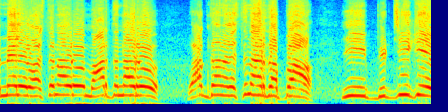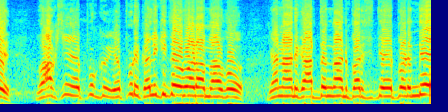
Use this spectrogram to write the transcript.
ఎమ్మెల్యేలు వస్తున్నారు మారుతున్నారు వాగ్దానాలు ఇస్తున్నారు తప్ప ఈ బ్రిడ్జికి వాక్యం ఎప్పుడు ఎప్పుడు కలిగితే కూడా మాకు జనానికి అర్థం కాని పరిస్థితి ఏర్పడింది.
